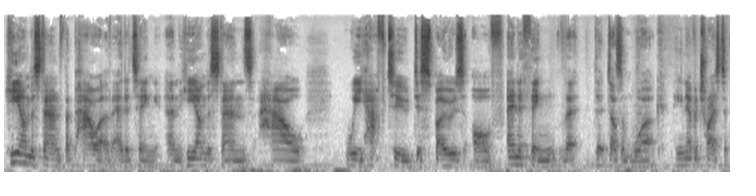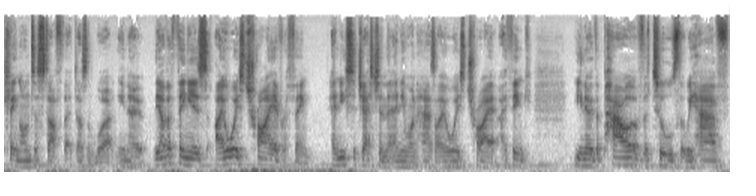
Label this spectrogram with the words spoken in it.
He understands the power of editing and he understands how we have to dispose of anything that that doesn't work. He never tries to cling on to stuff that doesn't work. You know, the other thing is I always try everything. Any suggestion that anyone has, I always try it. I think, you know, the power of the tools that we have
